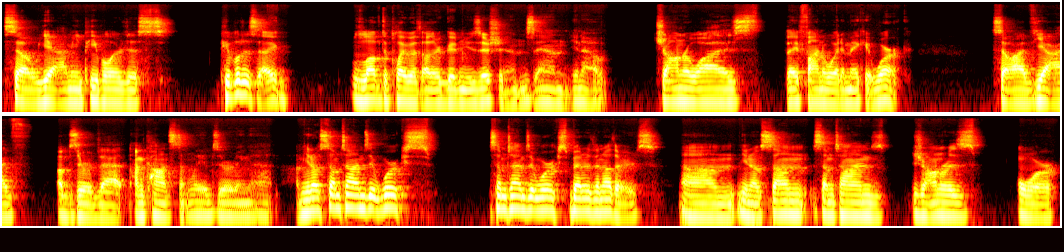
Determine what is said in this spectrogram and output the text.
so yeah, I mean, people are just people just love to play with other good musicians, and you know, genre wise, they find a way to make it work. So I've yeah, I've observed that. I'm constantly observing that. Um, you know, sometimes it works. Sometimes it works better than others. Um, you know, some sometimes genres or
